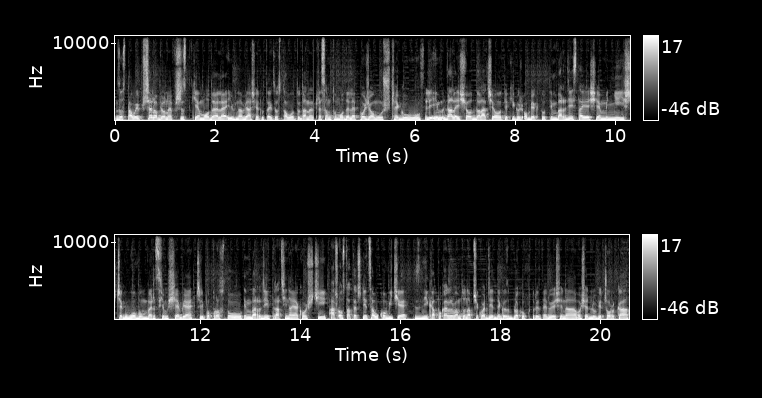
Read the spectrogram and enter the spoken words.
Zostały przerobione wszystkie modele i w nawiasie tutaj zostało dodane, że są to modele poziomu szczegółów, czyli im dalej się oddalacie od jakiegoś obiektu, tym bardziej staje się mniej szczegółową wersją siebie, czyli po prostu tym bardziej traci na jakości, aż ostatecznie całkowicie znika. Pokażę wam to na przykładzie jednego z bloków, który znajduje się na osiedlu Wieczorka.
